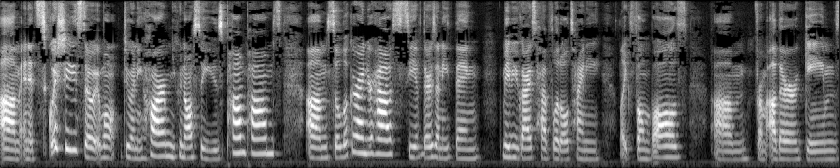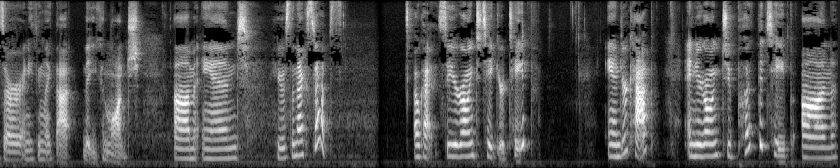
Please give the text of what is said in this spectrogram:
um, and it's squishy, so it won't do any harm. You can also use pom-poms. Um, so look around your house, see if there's anything. Maybe you guys have little tiny like foam balls um, from other games or anything like that that you can launch. Um, and here's the next steps. Okay, so you're going to take your tape and your cap and you're going to put the tape on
